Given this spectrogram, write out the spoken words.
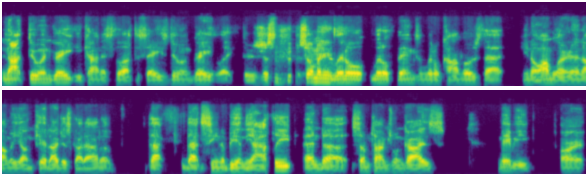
not doing great, you kind of still have to say he's doing great. Like there's just so many little little things and little combos that you know I'm learning. I'm a young kid. I just got out of that that scene of being the athlete, and uh, sometimes when guys maybe aren't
